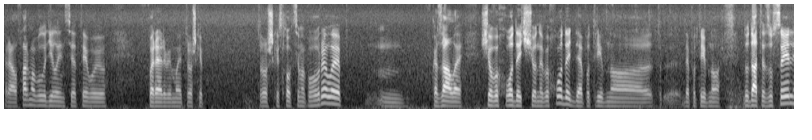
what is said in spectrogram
Реал Фарма володіла ініціативою. В перерві ми трошки, трошки з хлопцями поговорили, вказали, що виходить, що не виходить, де потрібно, де потрібно додати зусиль.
